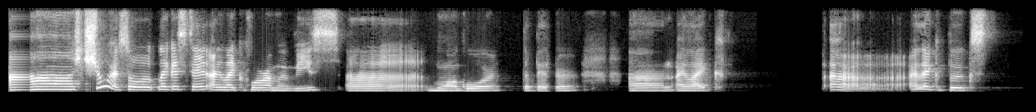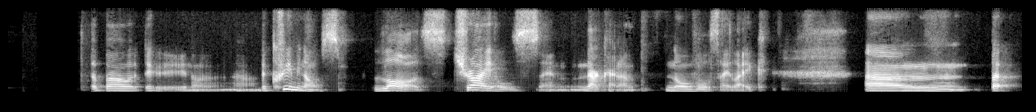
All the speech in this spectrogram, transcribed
Uh, sure. So, like I said, I like horror movies. Uh, more gore, the better. Um, I like, uh, I like books about the, you know, uh, the criminals, laws, trials, and that kind of novels. I like. Um, but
